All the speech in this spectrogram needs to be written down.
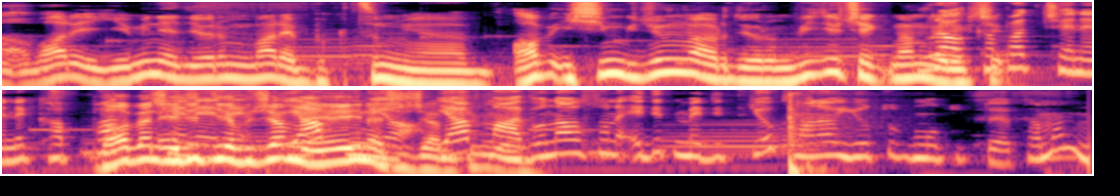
Ya var ya yemin ediyorum var ya bıktım ya. Abi işim gücüm var diyorum. Video çekmem Vural gerekecek. kapat çeneni kapat Daha ben edit çeneni. yapacağım ve yayın Yapmıyor, açacağım Yapma abi bundan sonra edit medit yok sana YouTube mutlu diyor tamam mı?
